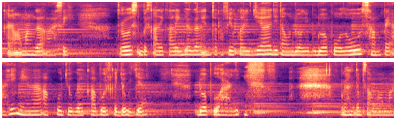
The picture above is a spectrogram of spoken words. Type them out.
karena mama nggak ngasih. Terus berkali-kali gagal interview kerja di tahun 2020 sampai akhirnya aku juga kabur ke Jogja 20 hari berantem sama mama.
